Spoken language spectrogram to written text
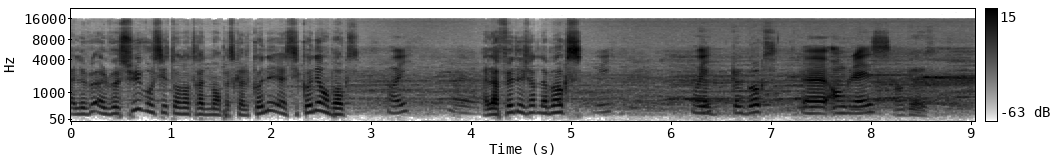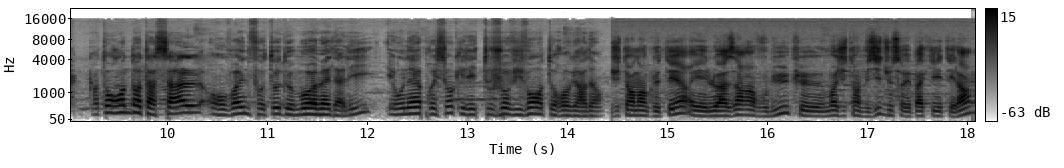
Elle, veut- elle veut suivre aussi ton entraînement parce qu'elle connaît, elle s'y connaît en boxe. Oui, Elle a fait déjà de la boxe? Oui, Quelle, quelle boxe? Euh, anglaise. Anglaise. Quand on rentre dans ta salle, on voit une photo de Mohamed Ali et on a l'impression qu'il est toujours vivant en te regardant. J'étais en Angleterre et le hasard a voulu que moi j'étais en visite, je ne savais pas qu'il était là.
